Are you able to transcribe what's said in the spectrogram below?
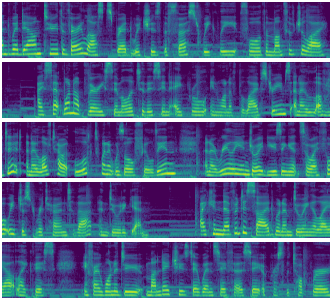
And we're down to the very last spread, which is the first weekly for the month of July. I set one up very similar to this in April in one of the live streams, and I loved it, and I loved how it looked when it was all filled in, and I really enjoyed using it, so I thought we'd just return to that and do it again. I can never decide when I'm doing a layout like this if I want to do Monday, Tuesday, Wednesday, Thursday across the top row,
